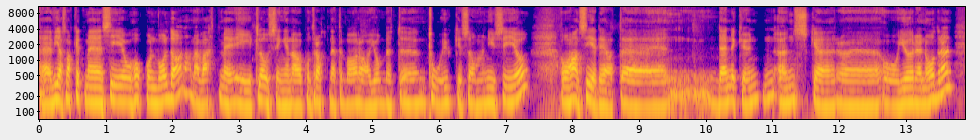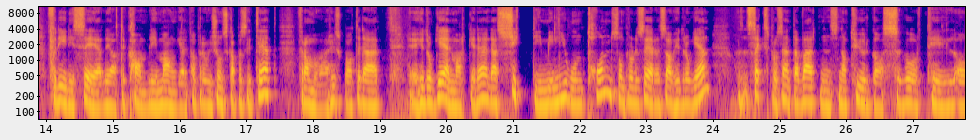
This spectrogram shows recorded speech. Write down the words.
eh, Vi har snakket med CEO Håkon Voldal. Han har vært med i closingen av kontrakten etter bare å ha jobbet to uker som ny CEO. Og han sier det at denne kunden ønsker å gjøre en ordre fordi de ser det at det kan bli mangel på produksjonskapasitet framover. Husk på at det er hydrogenmarkedet. Det er 70 millioner tonn som produseres av hydrogen. 6% av verdens naturgass går til å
